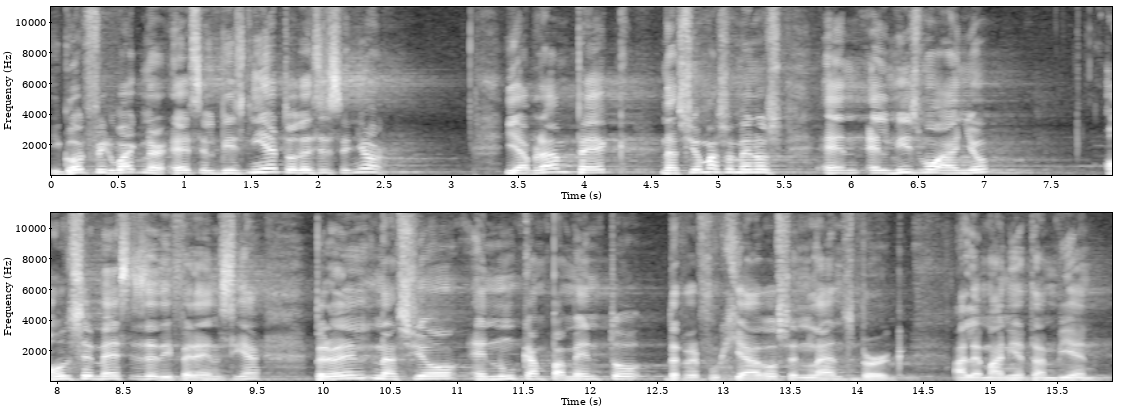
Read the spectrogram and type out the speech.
Y Gottfried Wagner es el bisnieto de ese señor. Y Abraham Peck nació más o menos en el mismo año, 11 meses de diferencia, pero él nació en un campamento de refugiados en Landsberg, Alemania también.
